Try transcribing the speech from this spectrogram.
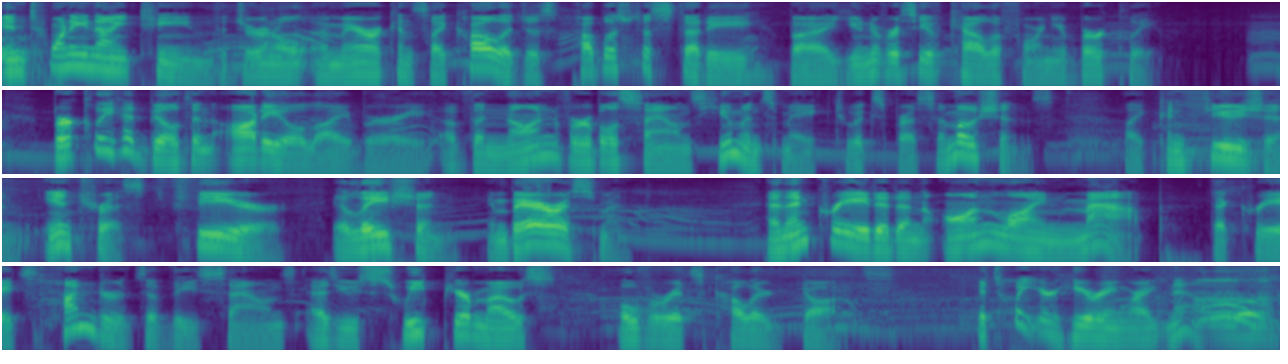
In 2019, the journal American Psychologist published a study by University of California, Berkeley. Berkeley had built an audio library of the nonverbal sounds humans make to express emotions, like confusion, interest, fear, elation, embarrassment, and then created an online map that creates hundreds of these sounds as you sweep your mouse over its colored dots. It's what you're hearing right now.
